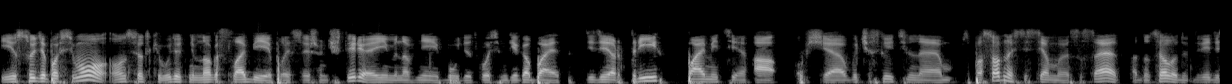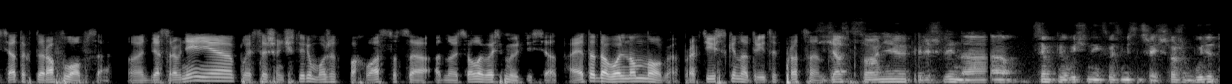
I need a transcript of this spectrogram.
И, судя по всему, он все-таки будет немного слабее PlayStation 4, а именно в ней будет 8 гигабайт DDR3 памяти, а общая вычислительная способность системы составит 1,2 терафлопса. Э, для сравнения, PlayStation 4 может похвастаться 1,8, а это довольно много, практически на 30%. Сейчас Sony перешли на всем привычный x86. Что же будет,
